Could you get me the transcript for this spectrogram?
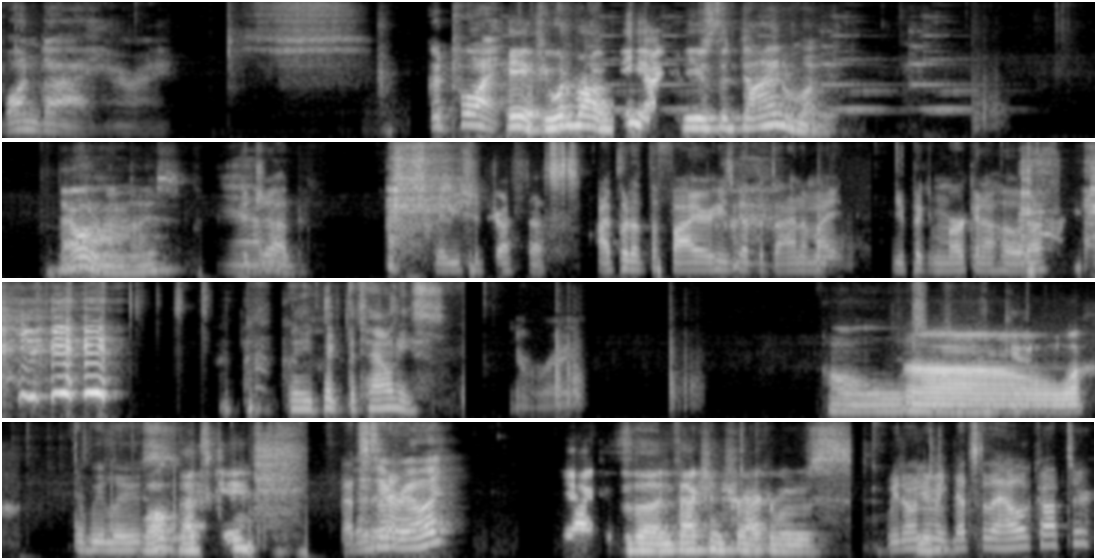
one die. All right. Good point. Hey, if you would have brought me, I could use the dynamite. That would have been ah, nice. Yeah, Good I job. Maybe you should trust us. I put up the fire. He's got the dynamite. You picked a Merc and a Hoda. And he picked the townies. You're right. Oh, this is really good. Oh, Did we lose? well, that's game. That's Is it. it really? Yeah, because the infection tracker moves. We don't Yeah. even get to the helicopter.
